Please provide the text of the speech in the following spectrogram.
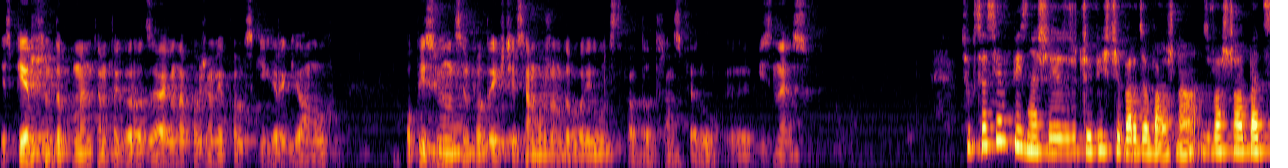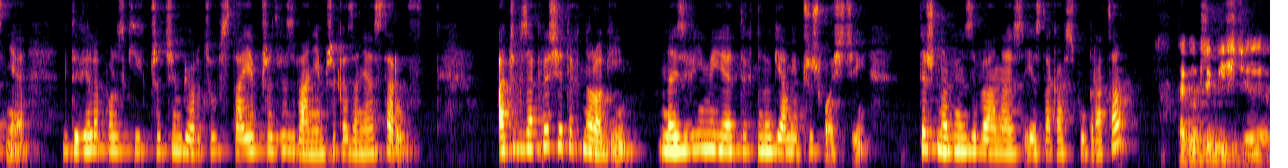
jest pierwszym dokumentem tego rodzaju na poziomie polskich regionów, opisującym podejście samorządu województwa do transferu y, biznesu. Sukcesja w biznesie jest rzeczywiście bardzo ważna, zwłaszcza obecnie, gdy wiele polskich przedsiębiorców staje przed wyzwaniem przekazania starów. A czy w zakresie technologii, nazwijmy je technologiami przyszłości, też nawiązywana jest taka współpraca? Tak, oczywiście,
